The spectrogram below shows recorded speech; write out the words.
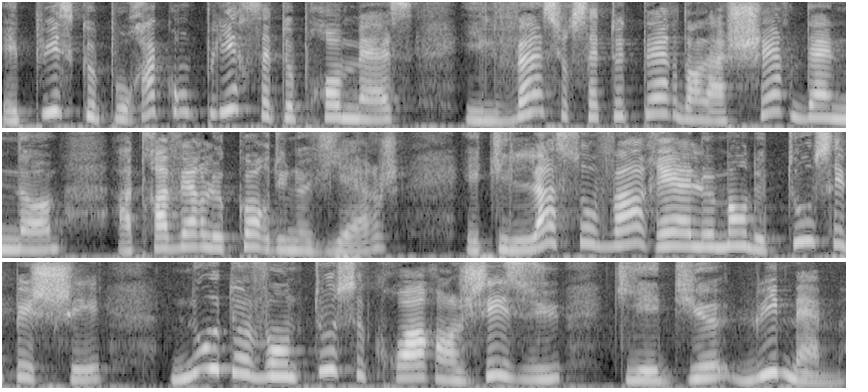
et puisque pour accomplir cette promesse, il vint sur cette terre dans la chair d'un homme à travers le corps d'une vierge, et qu'il la sauva réellement de tous ses péchés, nous devons tous croire en Jésus qui est Dieu lui-même.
